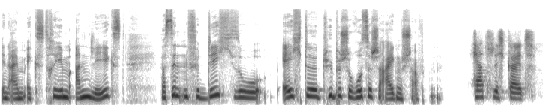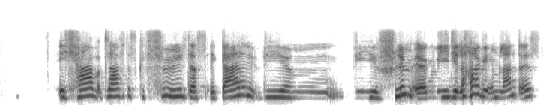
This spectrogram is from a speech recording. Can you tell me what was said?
in einem Extrem anlegst. Was sind denn für dich so echte, typische russische Eigenschaften? Herzlichkeit. Ich habe klar das Gefühl, dass egal wie, wie schlimm irgendwie die Lage im Land ist,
